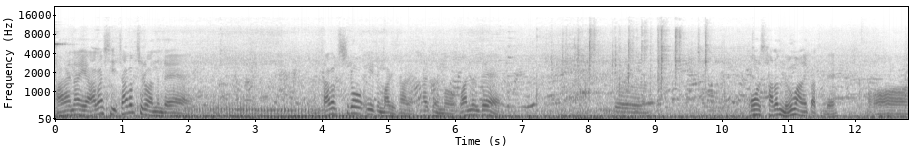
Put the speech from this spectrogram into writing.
아, 나 이 아가씨 작업치러 왔는데, 작업치러, 이게 좀 말이 이상하네. 하여튼 뭐, 왔는데, 그, 오늘 사람 너무 많을 것 같은데. 어,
